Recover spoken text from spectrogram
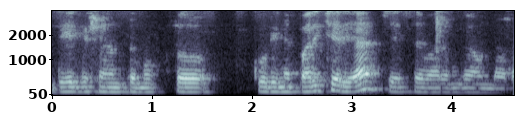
దీర్ఘశాంతముతో కూడిన పరిచర్య చేసే వారంగా ఉండాల.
